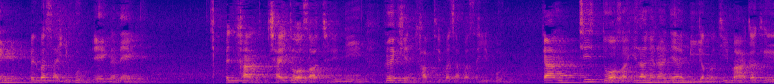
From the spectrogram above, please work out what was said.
ง เป็นภาษาญี่ปุ่นเองนั่นเอง เป็นการใช้ตัวอักษรชนิดนี้เพื่อเขียนคำที่มาจากภาษาญี่ปุ่น การที่ตัวอักษรฮิรางานะเนี่ยมีกำหนดที่มาก็คือ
